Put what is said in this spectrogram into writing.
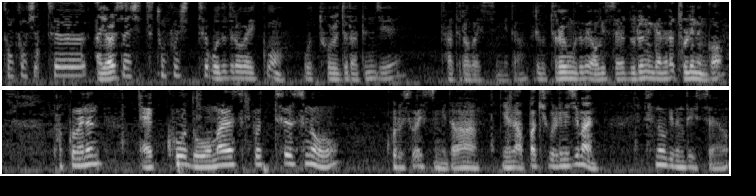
통풍 시트 아 열선 시트 통풍 시트 모두 들어가 있고 오토 홀드라든지 다 들어가 있습니다. 그리고 드라이브 모드가 여기 있어요. 누르는 게 아니라 돌리는 거 바꾸면은 에코, 노멀, 스포츠, 스노우 고를 수가 있습니다. 얘는 앞바퀴 굴림이지만 스노우 기능도 있어요.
